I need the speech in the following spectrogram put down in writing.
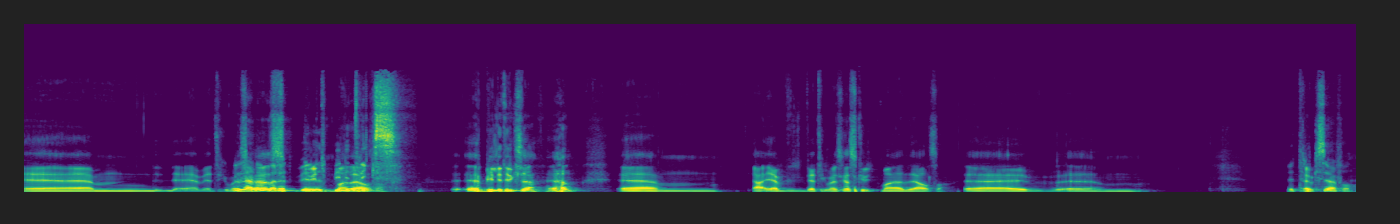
jeg vet ikke om jeg skal skryte meg det. Altså. Eh, Billigtrikset, ja. Um, ja. Jeg vet ikke om jeg skal skryte meg det, altså. Uh, um, et triks, i hvert fall.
